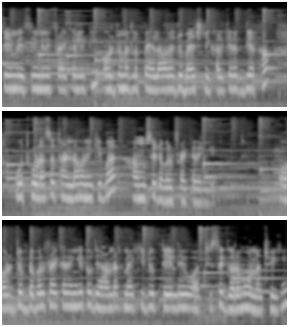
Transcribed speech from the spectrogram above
सेम वैसे ही मैंने फ्राई कर ली थी। और जो मतलब पहला वाला जो बैच निकाल के रख दिया था, वो थोड़ा सा ठंडा होने के बाद हम उसे डबल फ्राई करेंगे। और जब डबल फ्राई करेंगे तो ध्यान रखना है कि जो तेल है, वो अच्छे से गर्म होना चाहिए।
